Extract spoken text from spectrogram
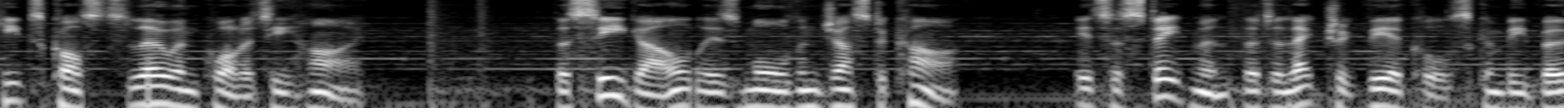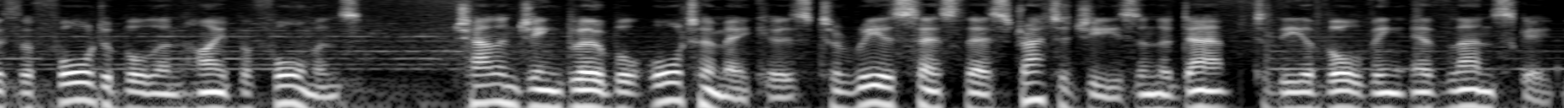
keeps costs low and quality high. The Seagull is more than just a car. It's a statement that electric vehicles can be both affordable and high performance, challenging global automakers to reassess their strategies and adapt to the evolving EV landscape.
